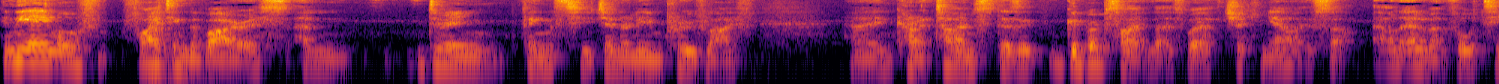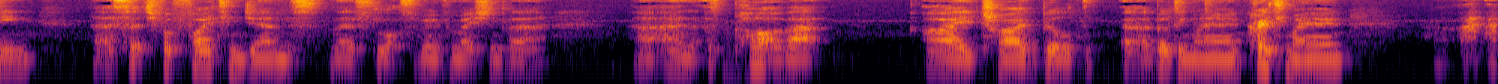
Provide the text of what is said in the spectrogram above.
In the aim of fighting the virus and doing things to generally improve life uh, in current times, there's a good website that's worth checking out. It's on Element 14. Uh, search for fighting germs. There's lots of information there. Uh, and as part of that, I tried build uh, building my own, creating my own uh,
